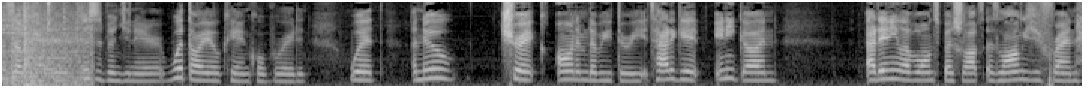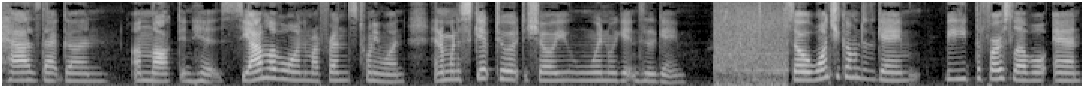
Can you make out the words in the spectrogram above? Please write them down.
What is up YouTube? This is Benjonator with REOK Incorporated with a new trick on MW3. It's how to get any gun at any level on Special Ops as long as your friend has that gun unlocked in his. See, I'm level 1 and my friend's 21, and I'm going to skip to it to show you when we get into the game. So once you come into the game, beat the first level, and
